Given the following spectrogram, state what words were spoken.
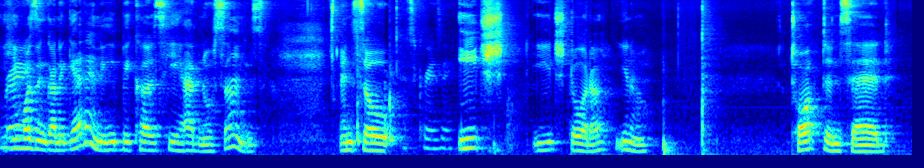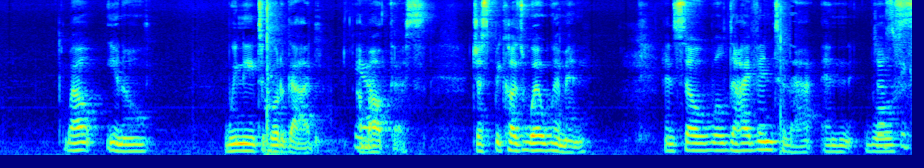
he wasn't going to get any because he had no sons. And so It's crazy. each each daughter, you know, talked and said, "Well, you know, we need to go to God Yeah. about this, just because we're women." And so we'll dive into that, and we'll Just because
